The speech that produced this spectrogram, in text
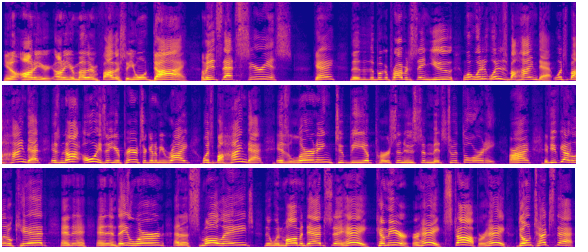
You know, honor your, honor your mother and father so you won't die. I mean, it's that serious. Okay? The, the, the, book of Proverbs is saying you, what, what, what is behind that? What's behind that is not always that your parents are going to be right. What's behind that is learning to be a person who submits to authority. All right? If you've got a little kid and, and, and they learn at a small age that when mom and dad say, hey, come here, or hey, stop, or hey, don't touch that,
